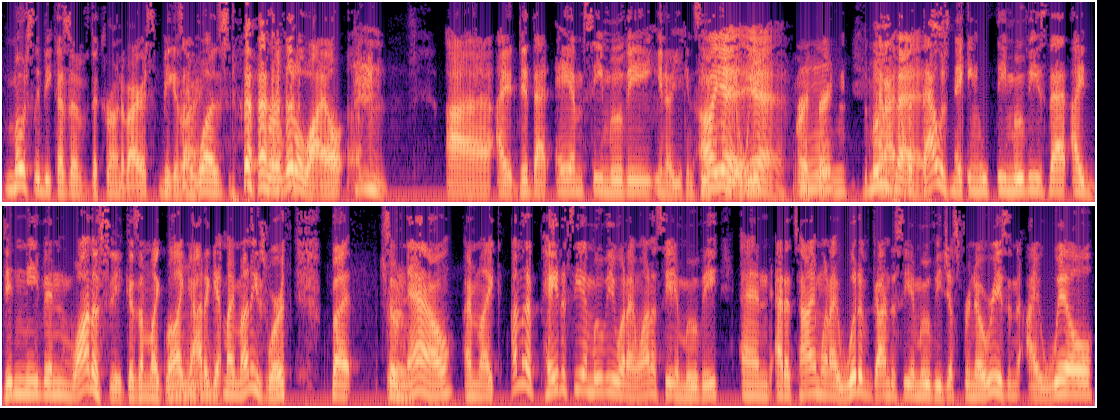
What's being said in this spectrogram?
mostly because of the coronavirus, because right. I was for a little while. Uh, I did that AMC movie, you know, you can see oh, yeah, yeah. for mm-hmm. a curtain. The movie I, But that was making me see movies that I didn't even want to see because I'm like, well, mm. I gotta get my money's worth. But True. So now I'm like, I'm going to pay to see a movie when I want to see a movie. And at a time when I would have gone to see a movie just for no reason, I will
